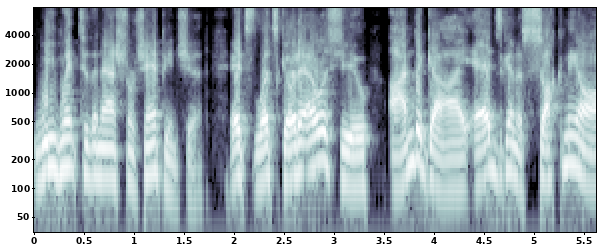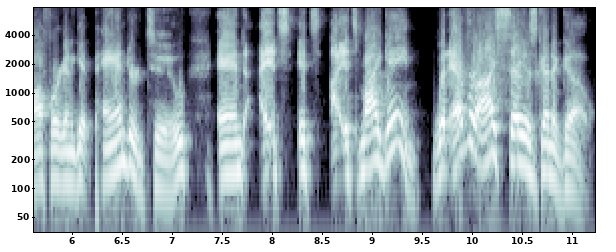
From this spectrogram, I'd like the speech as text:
we went to the national championship. It's let's go to LSU. I'm the guy. Ed's going to suck me off. We're going to get pandered to. And it's, it's, it's my game. Whatever I say is going to go.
